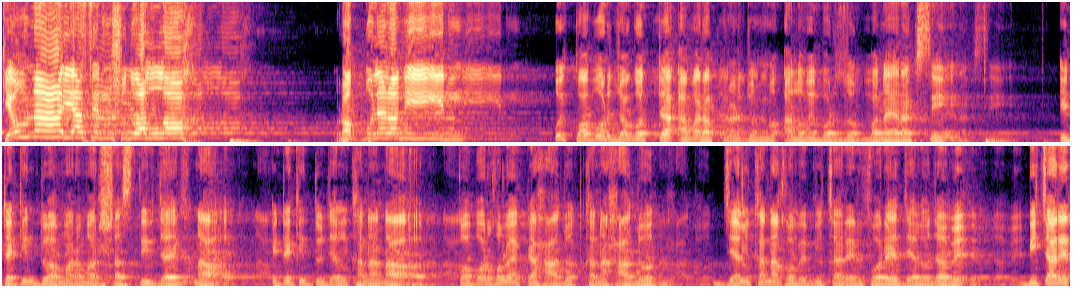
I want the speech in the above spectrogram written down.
কেউ নাই, আছেন শুধু আল্লাহ। রব্বুল আলামিন ওই কবর জগৎটা আমার আপনার জন্য আলমে বর্জক বানায় রাখছি। এটা কিন্তু আমার আমার শাস্তির জায়গা না। এটা কিন্তু জেলখানা না। কবর হলো একটা হাজতখানা, হাজত। জেলখানা হবে বিচারের পরে জেলও যাবে। বিচারের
